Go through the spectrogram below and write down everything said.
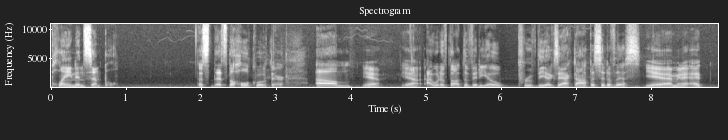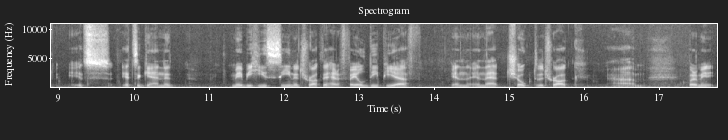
plain and simple. That's that's the whole quote there. Um, yeah, yeah. I would have thought the video proved the exact opposite of this. Yeah, I mean, I, it's it's again, it, maybe he's seen a truck that had a failed DPF, and and that choked the truck. Um, but I mean,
